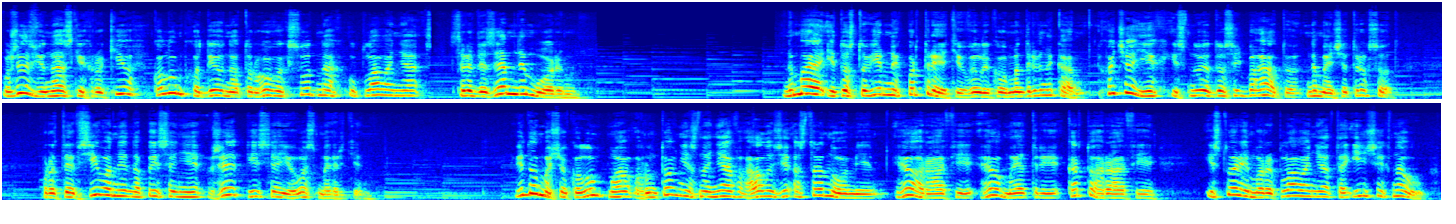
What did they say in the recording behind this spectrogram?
Уже з юнацьких років Колумб ходив на торгових суднах у плавання Середземним морем. Немає і достовірних портретів великого мандрівника, хоча їх існує досить багато, не менше 300. Проте всі вони написані вже після його смерті. Відомо, що Колумб мав ґрунтовні знання в галузі астрономії, географії, геометрії, картографії, історії мореплавання та інших наук.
